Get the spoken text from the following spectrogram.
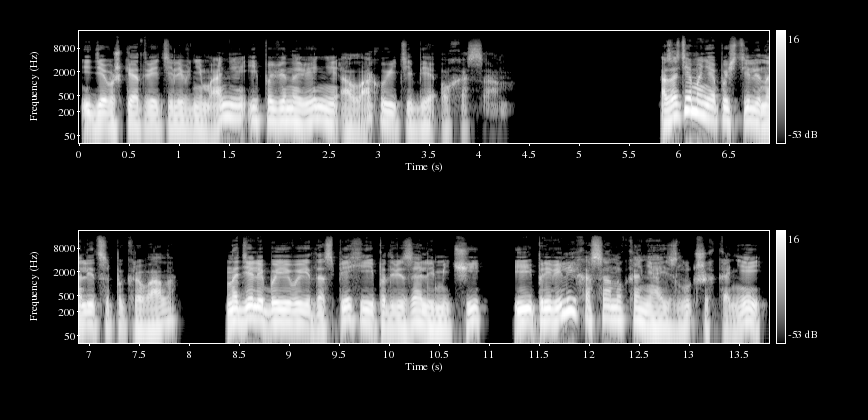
И девушки ответили внимание и повиновение Аллаху и тебе, о Хасан. А затем они опустили на лица покрывало, надели боевые доспехи и подвязали мечи, и привели Хасану коня из лучших коней,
